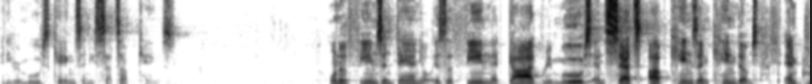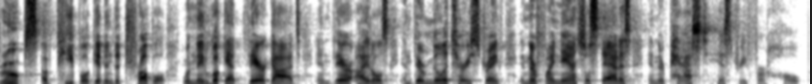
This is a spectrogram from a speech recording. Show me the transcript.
and he removes kings and he sets up kings. One of the themes in Daniel is the theme that God removes and sets up kings and kingdoms. And groups of people get into trouble when they look at their gods and their idols and their military strength and their financial status and their past history for hope.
